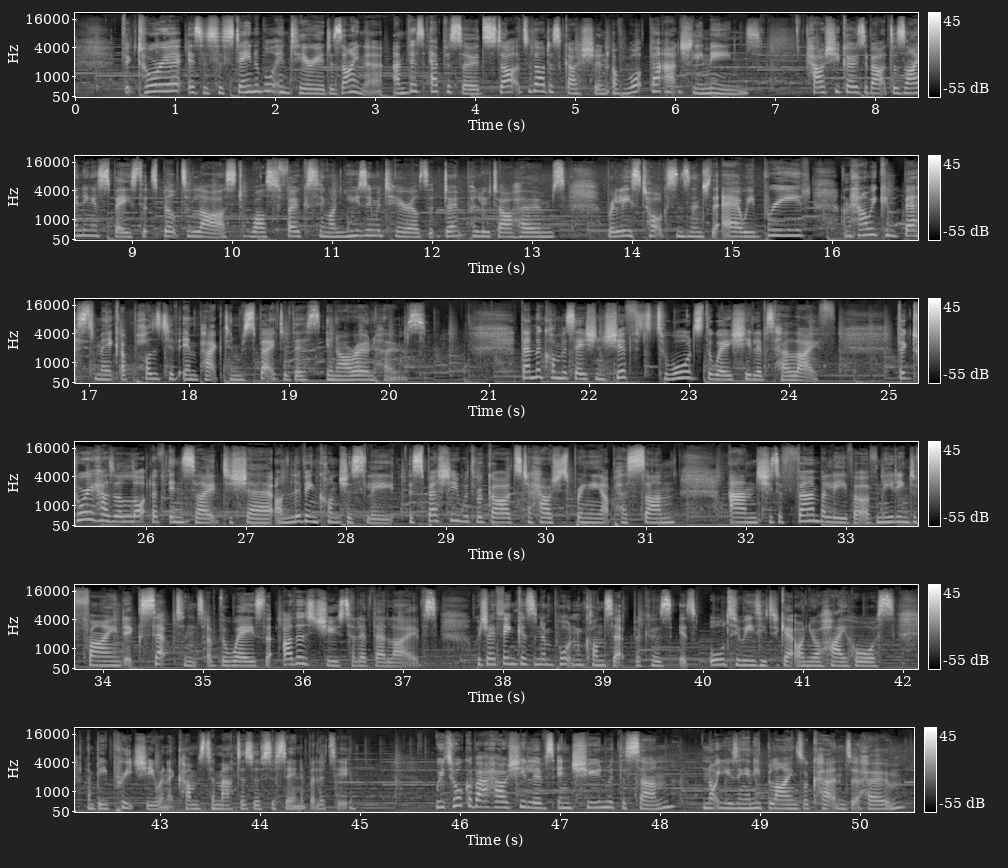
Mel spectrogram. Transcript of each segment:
Victoria is a sustainable interior designer, and this episode starts with our discussion of what that actually means how she goes about designing a space that's built to last whilst focusing on using materials that don't pollute our homes, release toxins into the air we breathe, and how we can best make a positive impact in respect of this in our own homes. Then the conversation shifts towards the way she lives her life. Victoria has a lot of insight to share on living consciously, especially with regards to how she's bringing up her son. And she's a firm believer of needing to find acceptance of the ways that others choose to live their lives, which I think is an important concept because it's all too easy to get on your high horse and be preachy when it comes to matters of sustainability. We talk about how she lives in tune with the sun, not using any blinds or curtains at home,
